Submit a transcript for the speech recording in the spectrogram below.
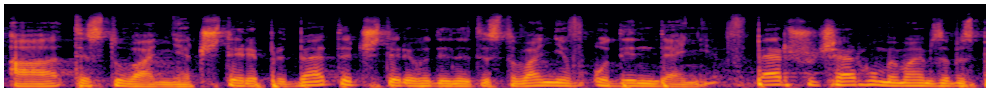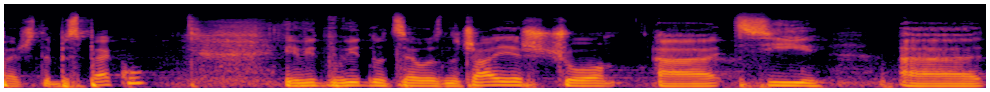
а, тестування, 4 предмети, 4 години тестування в один день. В першу чергу ми маємо забезпечити безпеку, і відповідно це означає, що е, ці е,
